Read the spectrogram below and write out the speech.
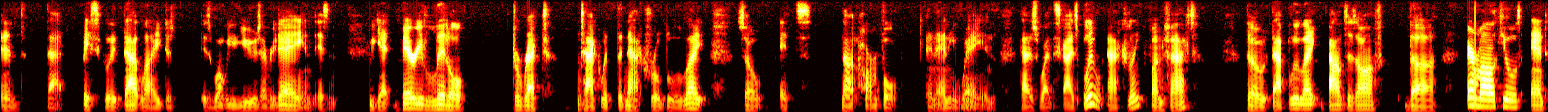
and that basically that light is, is what we use every day and isn't. We get very little direct contact with the natural blue light, so it's not harmful in any way, and that is why the sky is blue. Actually, fun fact, though that blue light bounces off the air molecules and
